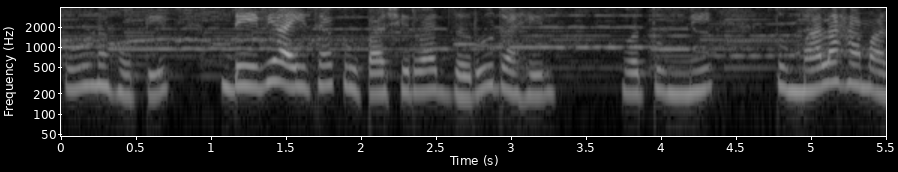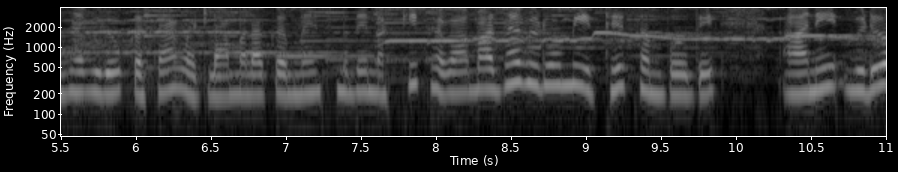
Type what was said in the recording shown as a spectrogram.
पूर्ण होतील. देवी आईचा कृपाशीर्वाद जरूर राहील. व तुम्ही तुम्हाला हा माझा व्हिडिओ कसा वाटला मला कमेंट्समध्ये नक्की कळवा. माझा व्हिडिओ मी इथेच संपवते. आणि व्हिडिओ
